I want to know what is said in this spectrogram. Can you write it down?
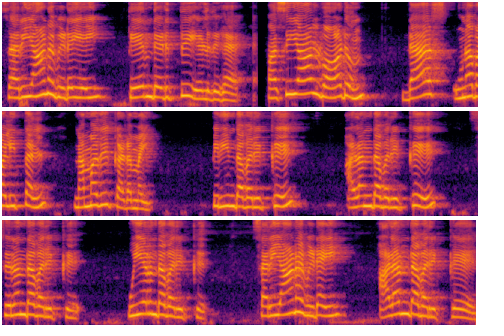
சரியான விடையை தேர்ந்தெடுத்து எழுதுக. பசியால் வாடும் டேஸ் உணவளித்தல் நமது கடமை. பிரிந்தவருக்கு அளந்தவருக்கு சிறந்தவருக்கு உயர்ந்தவருக்கு. சரியான விடை அளந்தவருக்கு.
